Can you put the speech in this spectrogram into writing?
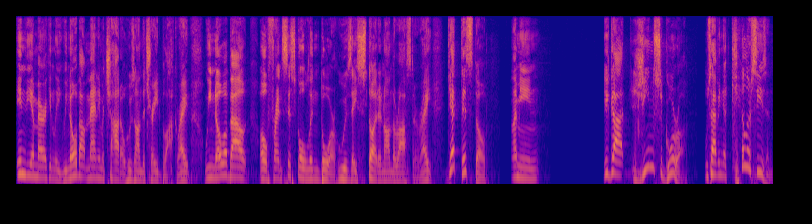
in the American League. We know about Manny Machado, who's on the trade block, right? We know about, oh, Francisco Lindor, who is a stud and on the roster, right? Get this, though. I mean, you got Jean Segura, who's having a killer season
